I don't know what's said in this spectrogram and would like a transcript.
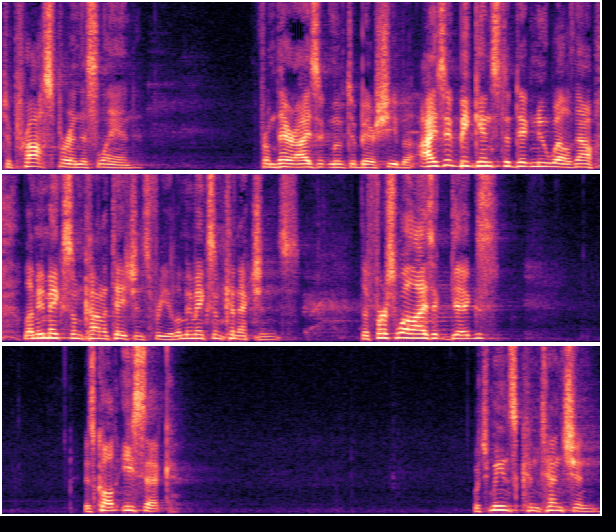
to prosper in this land. From there, Isaac moved to Beersheba. Isaac begins to dig new wells. Now, let me make some connotations for you. Let me make some connections. The first well Isaac digs is called Esek which means contention.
